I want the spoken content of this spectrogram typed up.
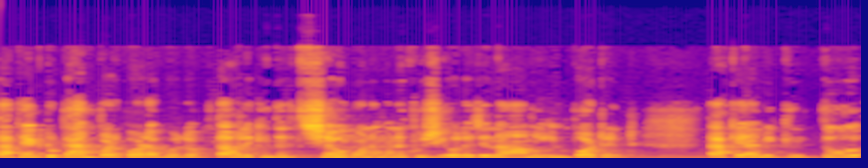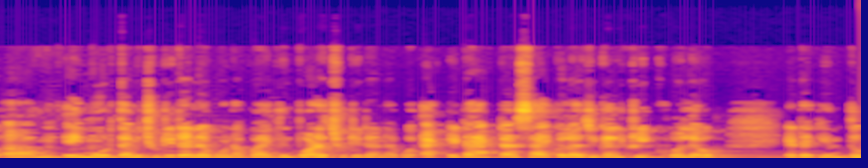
তাকে একটু প্যাম্পার করা হলো, তাহলে কিন্তু সেও মনে মনে খুশি হলো যে না, আমি ইম্পর্ট্যান্ট তাকে আমি কিন্তু এই মুহূর্তে আমি ছুটিটা নেব না, কয়েকদিন পরে ছুটিটা নেব। এটা একটা সাইকোলজিক্যাল ট্রিক হলেও এটা কিন্তু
